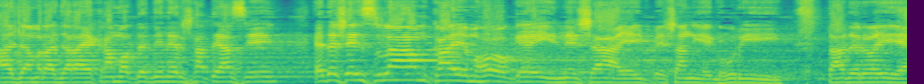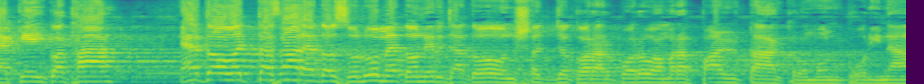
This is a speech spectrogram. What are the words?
আজ আমরা যারা একামতে দিনের সাথে আছে, এদেশে ইসলাম কায়েম হোক, এই নেশা, এই পেশা নিয়ে ঘুরি, তাদের ওই একই কথা এত অত্যাচার, এত জুলুম, এত নির্যাতন সহ্য করার পরও আমরা পাল্টা আক্রমণ করি না।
